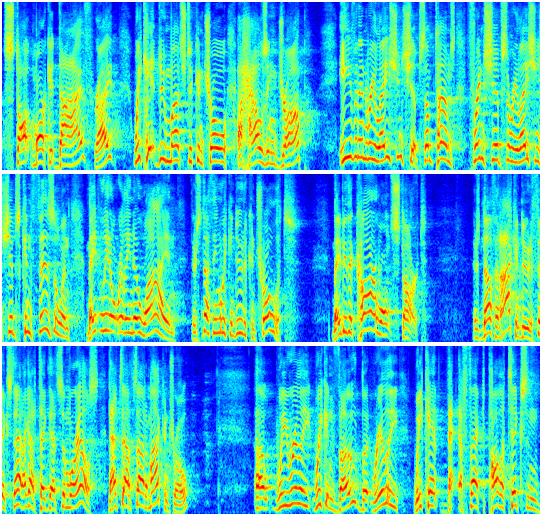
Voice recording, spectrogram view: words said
stock market dive, right? We can't do much to control a housing drop. Even in relationships, sometimes friendships or relationships can fizzle, and maybe we don't really know why, and there's nothing we can do to control it. Maybe the car won't start. There's nothing I can do to fix that. I got to take that somewhere else. That's outside of my control. Uh, we really we can vote, but really we can't affect politics and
